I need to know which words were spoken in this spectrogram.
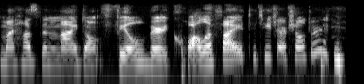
my husband and I don't feel very qualified to teach our children,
